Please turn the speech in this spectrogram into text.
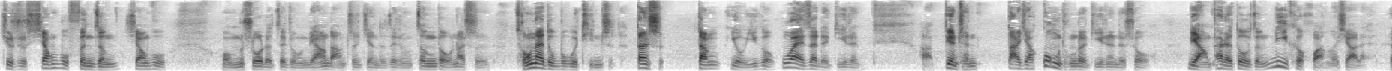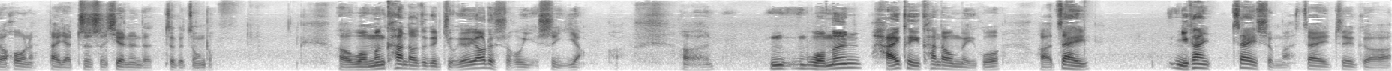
就是相互纷争，相互我们说的这种两党之间的这种争斗，那是从来都不会停止的。但是当有一个外在的敌人啊变成大家共同的敌人的时候，两派的斗争立刻缓和下来，然后呢，大家支持现任的这个总统。呃，我们看到这个九幺幺的时候也是一样啊，呃，嗯，我们还可以看到美国啊，在你看在什么，在这个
